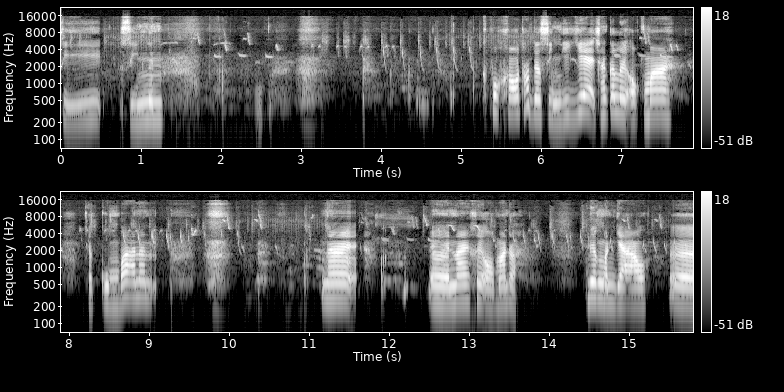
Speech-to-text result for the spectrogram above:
สีสีเงิน พวกเขาทำแต่สิ่งแย่ๆฉันก็เลยออกมา จากกลุ่มบ้านนั่นนายเออนายเคยออกมาด้วยเรื่องมันยาว เออ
